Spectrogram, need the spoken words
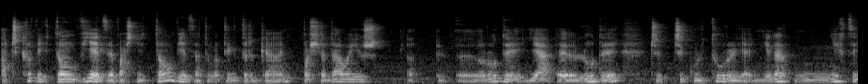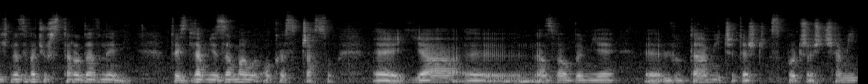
Aczkolwiek tą wiedzę, właśnie tą wiedzę na temat tych drgań posiadały już e, e, rudy, ja, e, ludy czy, czy kultury, ja nie, nie chcę ich nazywać już starodawnymi. To jest dla mnie za mały okres czasu. Ja nazwałbym je ludami, czy też społecznościami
